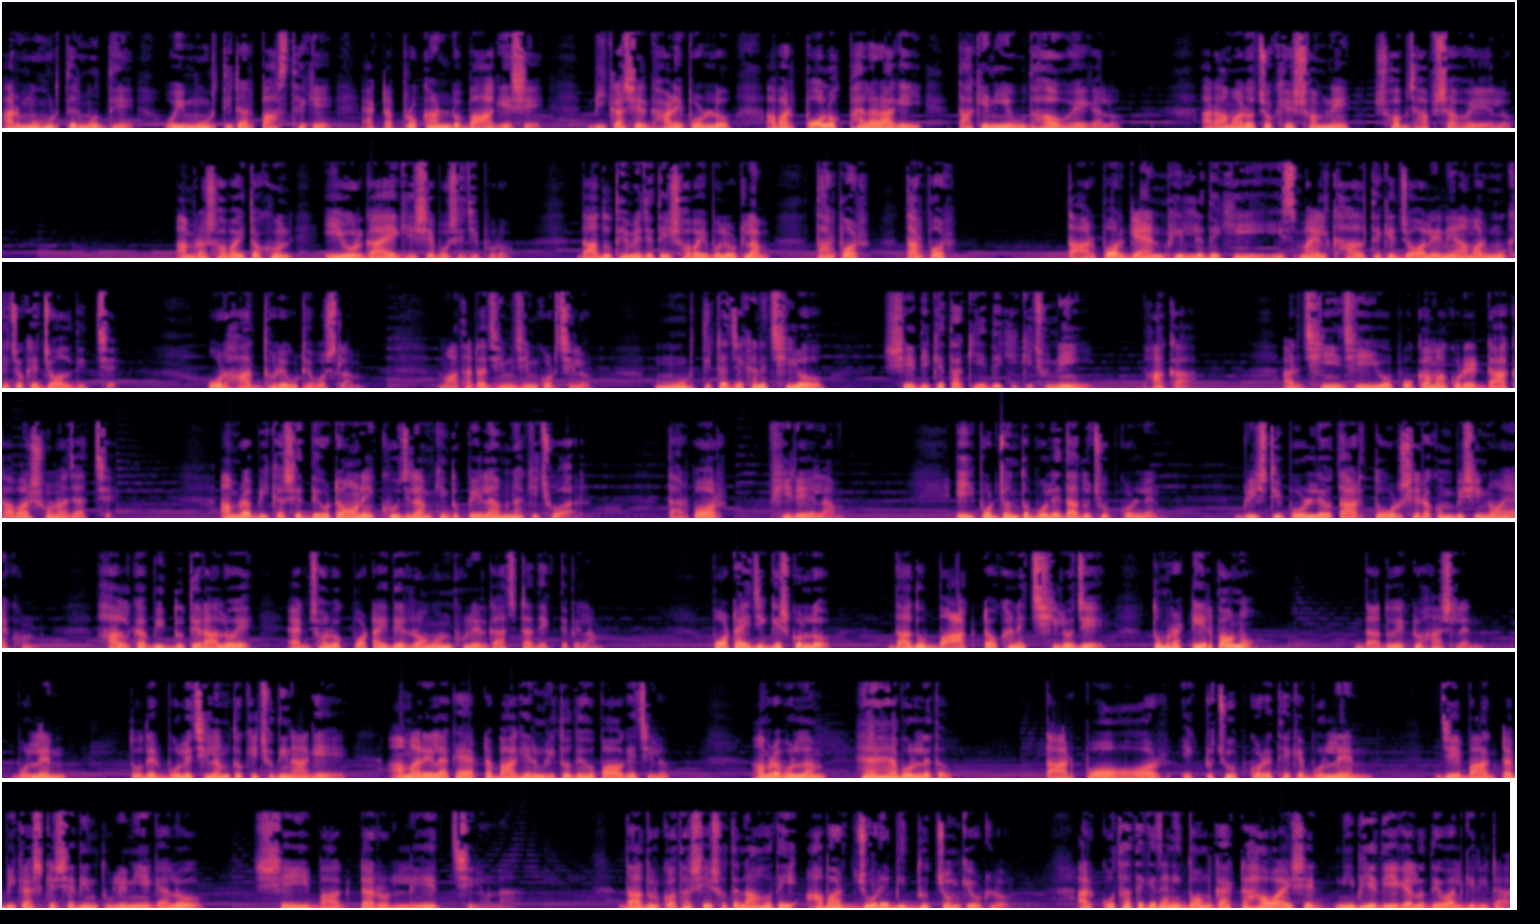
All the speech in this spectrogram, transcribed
আর মুহূর্তের মধ্যে ওই মূর্তিটার পাশ থেকে একটা প্রকাণ্ড বাঘ এসে বিকাশের ঘাড়ে পড়ল, আবার পলক ফেলার আগেই তাকে নিয়ে উধাও হয়ে গেল আর আমারও চোখের সামনে সব ঝাপসা হয়ে এলো। আমরা সবাই তখন এই ওর গায়ে ঘেসে বসেছি পুরো। দাদু থেমে যেতেই সবাই বলে উঠলাম, তারপর? তারপর? তারপর জ্ঞান ফিরলে দেখি ইসমাইল খাল থেকে জল এনে আমার মুখে চোখে জল দিচ্ছে। ওর হাত ধরে উঠে বসলাম। মাথাটা ঝিমঝিম করছিল। মূর্তিটা যেখানে ছিল, সেদিকে তাকিয়ে দেখি কিছু নেই, ফাঁকা। আর ঝি ঝি ও পোকামাকড়ের ডাক আবার শোনা যাচ্ছে। আমরা বিকাশের দেহটা অনেক খুঁজলাম, কিন্তু পেলাম না কিছু আর। তারপর ফিরে এলাম। এই পর্যন্ত বলে দাদু চুপ করলেন। বৃষ্টি পড়লেও তার তোড় সেরকম বেশি নয় এখন। হালকা বিদ্যুতের আলোয় এক ঝলক পটাইদের রঙন ফুলের গাছটা দেখতে পেলাম। পটাই জিজ্ঞেস করল, দাদু, বাঘটা ওখানে ছিল যে, তোমরা টের পাওনো? দাদু একটু হাসলেন, বললেন, তোদের বলেছিলাম তো কিছুদিন আগে, আমার এলাকায় একটা বাঘের মৃতদেহ পাওয়া গেছিল। আমরা বললাম হ্যাঁ হ্যাঁ বললে তো। তারপর একটু চুপ করে থেকে বললেন, যে বাঘটা বিকাশকে সেদিন তুলে নিয়ে গেল, সেই বাঘটারও লেজ ছিল না। দাদুর কথা শেষ হতে না হতেই আবার জোরে বিদ্যুৎ চমকে উঠল। আর কোথা থেকে জানি দমকা একটা হাওয়া এসে নিভিয়ে দিয়ে গেল দেওয়ালগিরিটা।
